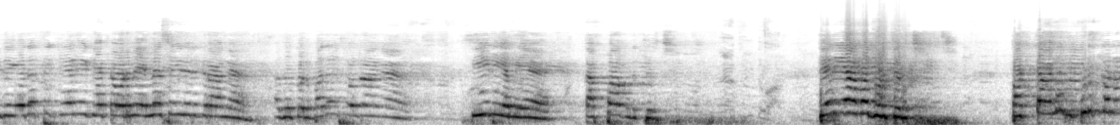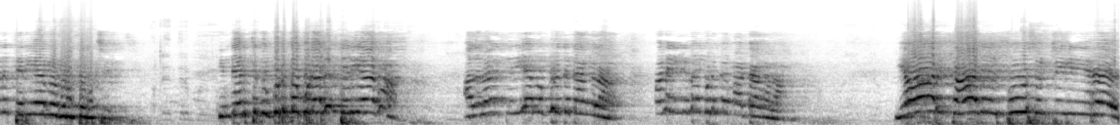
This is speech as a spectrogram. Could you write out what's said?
இதை எதிர்த்து கேள்வி கேட்ட உடனே என்ன செய்திருக்கிறாங்க? அதுக்கு ஒரு பதில் சொல்றாங்க. சிடிஎம்ஏ தப்பா கொடுத்துருச்சு. தெரியாம கொடுத்துருச்சு. பட்டாலும் கொடுக்கணும்னு தெரியாம கொடுத்துருச்சு. இந்த இடத்துக்கு கொடுக்க கூடாதுன்னு தெரியாதாம் அதனால தெரியாம கொடுத்துட்டாங்களாம் ஆனா இனிமே கொடுக்க மாட்டாங்களாம் யார் காதில் பூ சுற்றுகிறீர்கள்?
